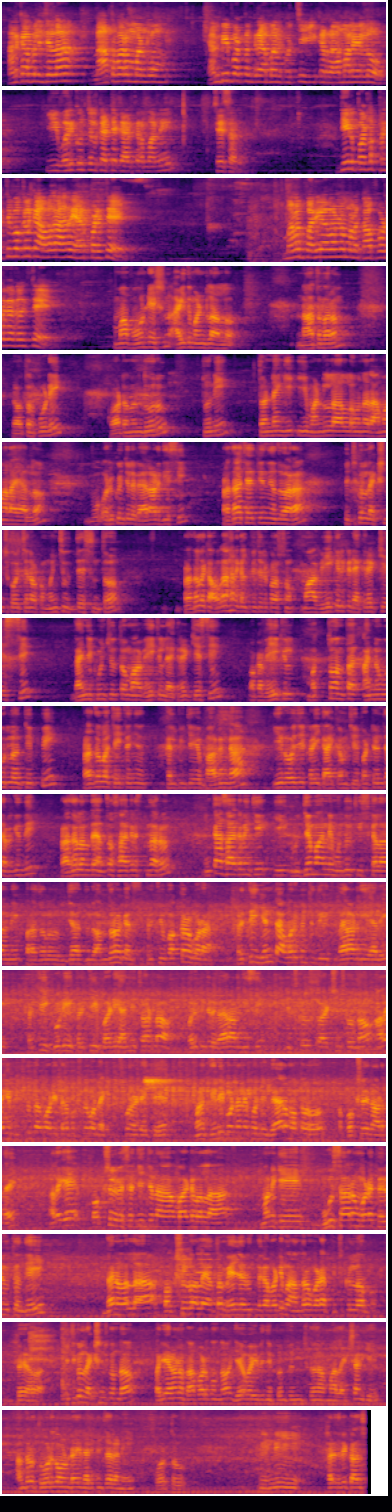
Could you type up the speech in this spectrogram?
అనకాపల్లి జిల్లా నాతవరం మండలం ఎంబీపట్నం గ్రామానికి వచ్చి ఇక్కడ రామాలయంలో ఈ వరి కుంచెలు కట్టే కార్యక్రమాన్ని చేశారు. దీని పట్ల ప్రతి ఒక్కరికి అవగాహన ఏర్పడితే మన పర్యావరణం మనం కాపాడుకోగలిగితే మా ఫౌండేషన్ ఐదు మండలాల్లో నాతవరం రౌతలపూడి కోటనందూరు తుని తొండంగి ఈ మండలాల్లో ఉన్న రామాలయాల్లో వరికుంచులు వేలాడదీసి ప్రజా చైతన్యం ద్వారా పిచ్చుకలను రక్షించుకోవచ్చని ఒక మంచి ఉద్దేశంతో ప్రజలకు అవగాహన కల్పించడం కోసం మా వెహికల్కి డెకరేట్ చేసి దంజి కుంచులతో మా వెహికల్ డెకరేట్ చేసి ఒక వెహికల్ మొత్తం అంతా అన్ని ఊర్లో తిప్పి ప్రజల చైతన్యం కల్పించే భాగంగా ఈరోజు ఇక్కడ ఈ కార్యక్రమం చేపట్టడం జరిగింది. ప్రజలంతా ఎంతో సహకరిస్తున్నారు. ఇంకా సహకరించి ఈ ఉద్యమాన్ని ముందుకు తీసుకెళ్ళాలని ప్రజలు విద్యార్థులు అందరూ కలిసి ప్రతి ఒక్కరు కూడా ప్రతి ఇంట వరిపించి వేలాడదీయాలి. ప్రతి గుడి ప్రతి బడి అన్ని చోట్ల వరికుంచులు వేలాడదీసి పిచ్చుకలు రక్షించుకుందాం. అలాగే పిచ్చుకలతో పాటు ఇతర పక్షులు కూడా రక్షించుకున్నట్టయితే మనకు తెలియకుండానే కొన్ని వేల మొక్కలు ఆ పక్షులు నాడతాయి అలాగే పక్షులు విసర్జించిన వాటి వల్ల మనకి భూసారం కూడా పెరుగుతుంది. దానివల్ల పక్షుల వల్ల ఎంతో మేలు జరుగుతుంది కాబట్టి మన అందరం కూడా పిచ్చుకల్లో పిచ్చుకలు రక్షించుకుందాం పర్యావరణం కాపాడుకుందాం జీవ వైవిధ్యం పెంపొందించుకుందాం. మా లక్ష్యానికి అందరూ తోడుగా ఉండాలి నడిపించాలని కోరుతూ మీ- మీ హరిత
